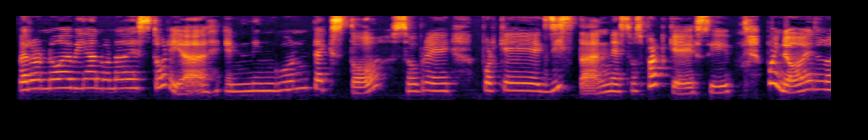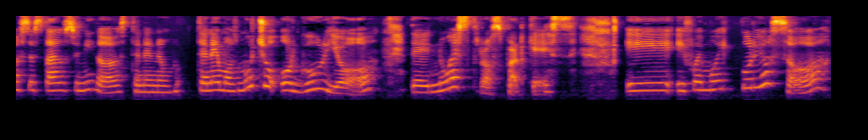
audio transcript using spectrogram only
pero no había una historia en ningún texto sobre por qué existan estos parques. Y bueno, en los Estados Unidos tenemos, mucho orgullo de nuestros parques y, fue muy curioso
